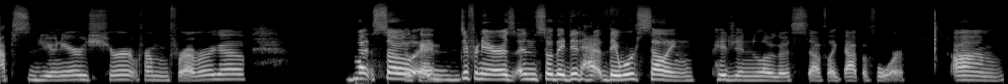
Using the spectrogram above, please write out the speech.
Apps Junior shirt from forever ago. But so okay. different eras, and so they did have they were selling pigeon logo stuff like that before. Um,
